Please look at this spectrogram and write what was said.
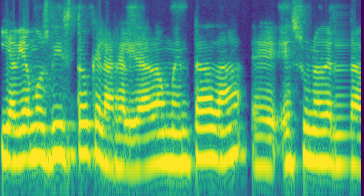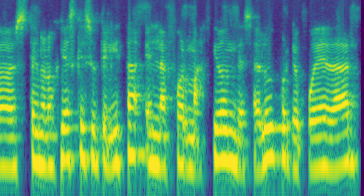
y habíamos visto que la realidad aumentada eh, es una de las tecnologías que se utiliza en la formación de salud porque puede dar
